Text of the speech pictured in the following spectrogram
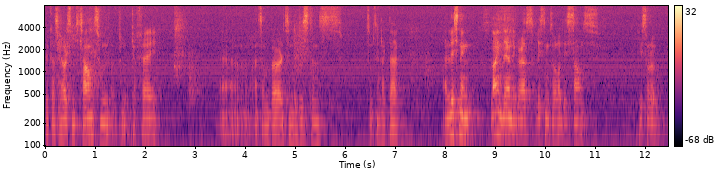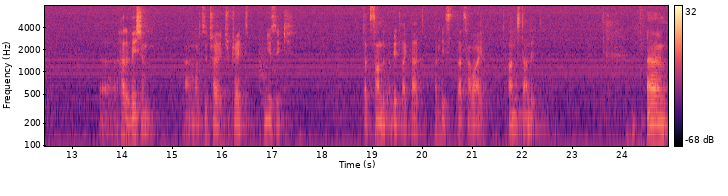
because he heard some sounds from, from the cafe uh, and some birds in the distance, something like that. And listening, lying there in the grass, listening to all of these sounds, he sort of uh, had a vision and wanted to try to create music that sounded a bit like that. At least that's how I understand it. Um,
